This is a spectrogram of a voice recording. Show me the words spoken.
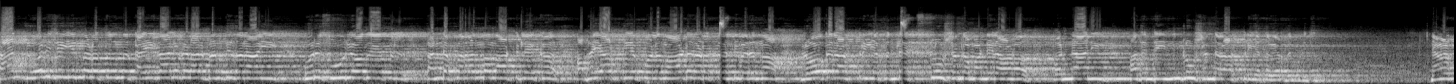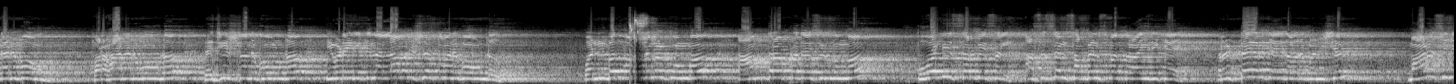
താൻ ജോലി ചെയ്യുന്നിടത്ത് നിന്ന് കൈകാലുകളാൽ ബന്ധിതനായി ഒരു സൂര്യോദയത്തിൽ തന്റെ പിറന്ന നാട്ടിലേക്ക് അഭയാർത്ഥിയെ പോലെ നാട് കടത്തേണ്ടി വരുന്ന ലോക രാഷ്ട്രീയത്തിന്റെ എക്സ്ക്ലൂഷന്റെ മണ്ണിലാണ് പൊന്നാനി ഇൻക്ലൂഷന്റെ രാഷ്ട്രീയത്തെ ഉയർത്തിപ്പിടിച്ചത് ഞങ്ങൾക്ക് അനുഭവമുണ്ട്. ഫർഹാൻ അനുഭവമുണ്ട് രജീഷിന് അനുഭവമുണ്ട് ഇവിടെ ഇരിക്കുന്ന എല്ലാ മനുഷ്യർക്കും അനുഭവമുണ്ട്. ഒൻപത് വർഷങ്ങൾക്ക് മുമ്പ് ആന്ധ്രാപ്രദേശിൽ നിന്ന് പോലീസ് സർവീസിൽ അസിസ്റ്റന്റ് സബ് ഇൻസ്പെക്ടർ ആയിരിക്കെ റിട്ടയർ ചെയ്ത ഒരു മനുഷ്യൻ മാനസിക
